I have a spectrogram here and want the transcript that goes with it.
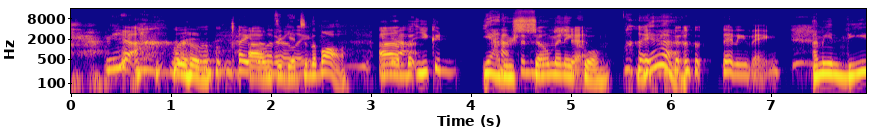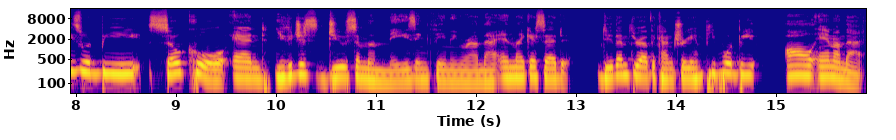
yeah, room like um, to get to the ball. Um, Yeah. But you could, yeah, there's so many shit. cool. Like, yeah. anything. I mean, these would be so cool. And you could just do some amazing theming around that. And like I said, do them throughout the country, and people would be all in on that.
